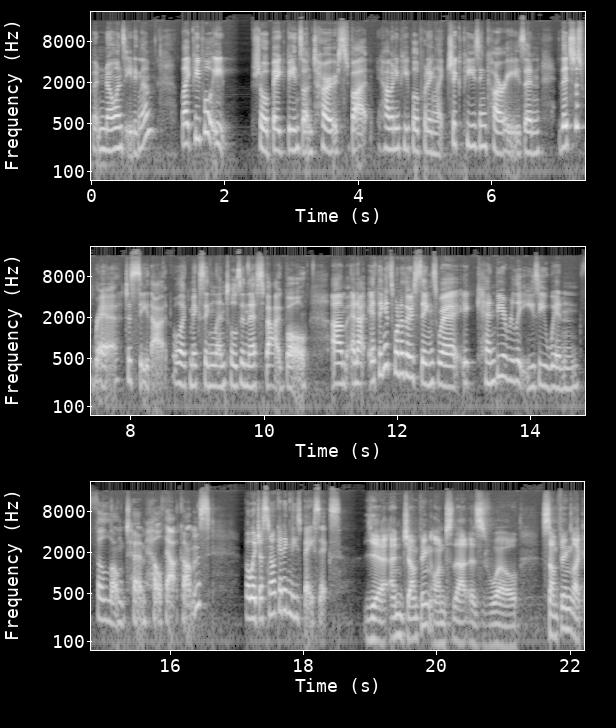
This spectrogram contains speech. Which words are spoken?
but no one's eating them. Like people eat sure baked beans on toast but how many people are putting like chickpeas in curries? And it's just rare to see that or like mixing lentils in their spag bowl. Um, and I, I think it's one of those things where it can be a really easy win for long-term health outcomes but we're just not getting these basics Yeah, and jumping onto that as well, something like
